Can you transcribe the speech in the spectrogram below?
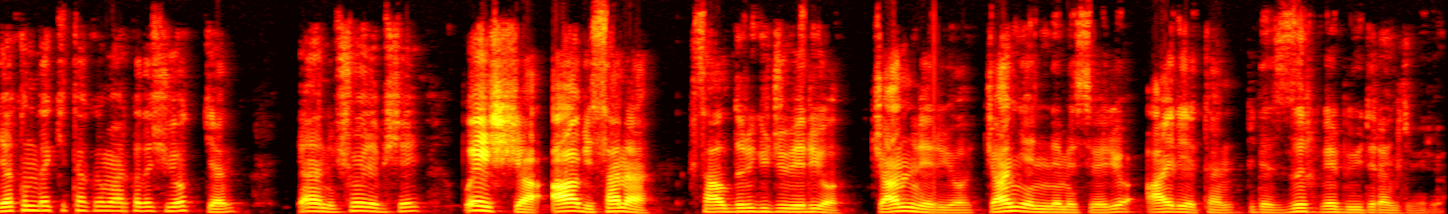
Yakındaki takım arkadaşı yokken yani şöyle bir şey. Bu eşya abi sana saldırı gücü veriyor. Can veriyor. Can yenilemesi veriyor. Ayrıyeten bir de zırh ve büyü direnci veriyor.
